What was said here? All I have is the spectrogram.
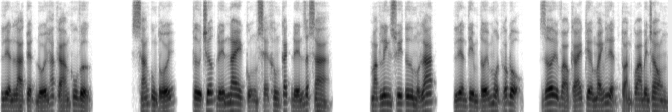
liền là tuyệt đối hắc ám khu vực. Sáng cùng tối, từ trước đến nay cũng sẽ không cách đến rất xa. Mạc linh suy tư một lát, liền tìm tới một góc độ rơi vào cái kia mãnh liệt toàn qua bên trong.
